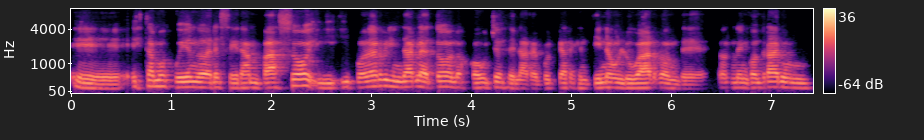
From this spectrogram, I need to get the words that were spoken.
eh, estamos pudiendo dar ese gran paso y, y, poder brindarle a todos los coaches de la República Argentina un lugar donde, donde encontrar un,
